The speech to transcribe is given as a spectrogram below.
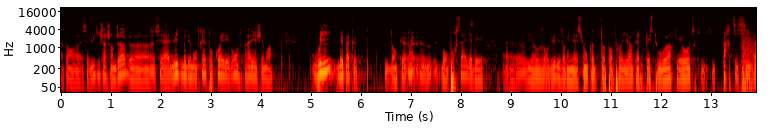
attends, euh, c'est lui qui cherche un job, euh, c'est à lui de me démontrer pourquoi il est bon de travailler chez moi. Oui, mais pas que. Donc, euh, bon, pour ça, il y a des, il y a aujourd'hui des organisations comme Top Employer, Great Place to Work et autres qui, participent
